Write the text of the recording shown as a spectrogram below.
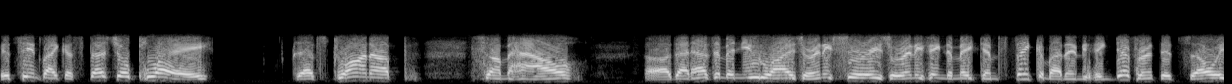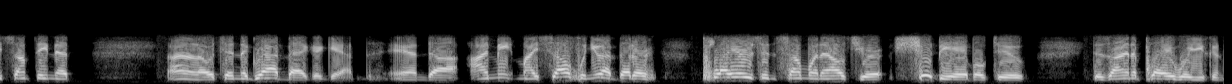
it seems like a special play that's drawn up somehow uh, that hasn't been utilized or any series or anything to make them think about anything different. It's always something that I don't know. It's in the grab bag again. And uh, I mean myself, when you have better players than someone else, you should be able to design a play where you can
